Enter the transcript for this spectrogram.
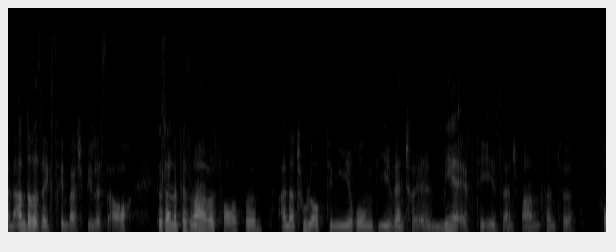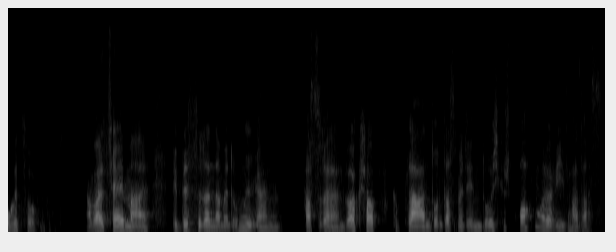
Ein anderes Extrembeispiel ist auch, dass eine Personalressource einer Tooloptimierung, die eventuell mehr FTEs einsparen könnte, vorgezogen wird. Aber erzähl mal, wie bist du dann damit umgegangen? Hast du dann einen Workshop geplant und das mit denen durchgesprochen oder wie war das?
